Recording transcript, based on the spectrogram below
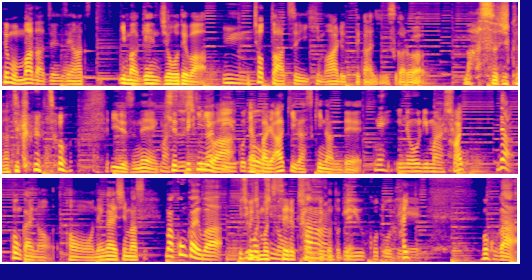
でもまだ全然暑今現状では、うん。ちょっと暑い日もあるって感じですから。まあ涼しくなってくると いいですね。まあ季節的にはやっぱり秋が好きなんで。ね、祈りましょう。はいじゃあ今回の本をお願いします。まあ今回は藤藤本の本セレクションということでいうことで、はい僕が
